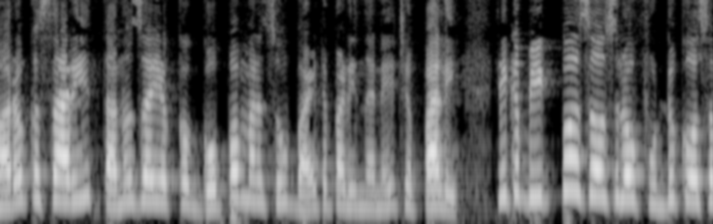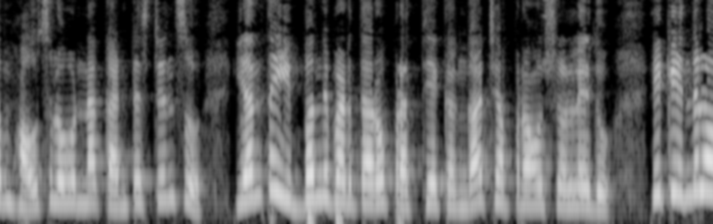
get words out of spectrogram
మరొకసారి తనుజ యొక్క గొప్ప మనసు బయటపడిందనే చెప్పాలి. ఇక బిగ్ బాస్ హౌస్లో ఫుడ్ కోసం హౌస్లో ఉన్న కంటెస్టెంట్స్ ఎంత ఇబ్బంది పడతారో ప్రత్యేకంగా చెప్పనవసరం లేదు. ఇక ఇందులో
